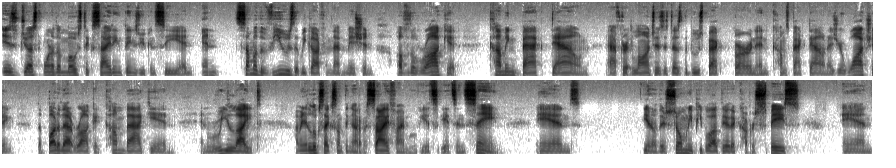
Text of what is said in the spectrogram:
is just one of the most exciting things you can see. And and some of the views that we got from that mission of the rocket coming back down after it launches it does the boost back burn and comes back down. As you're watching the butt of that rocket come back in and relight. I mean it looks like something out of a sci-fi movie. It's it's insane. And you know there's so many people out there that cover space. And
